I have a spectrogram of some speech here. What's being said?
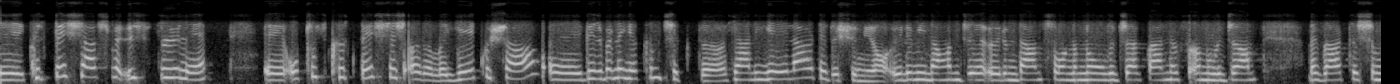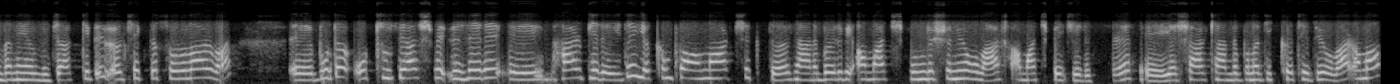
e, 45 yaş ve üstüyle e, 30-45 yaş aralığı Y kuşağı e, birbirine yakın çıktı. Yani Y'ler de düşünüyor. Ölüm inancı, ölümden sonra ne olacak, ben nasıl anılacağım, mezar taşımda ne yazacak gibi ölçekte sorular var. Ee, Burada 30 yaş ve üzeri e, her bireyde yakın puanlar çıktı. Yani böyle bir amaç bunu düşünüyorlar. Amaç becerisi. E, yaşarken de buna dikkat ediyorlar ama e,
